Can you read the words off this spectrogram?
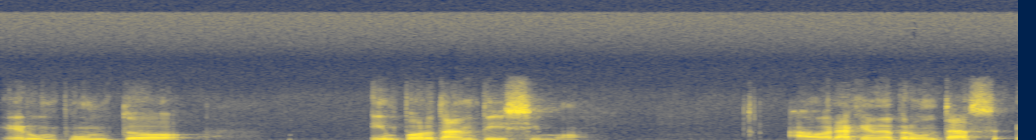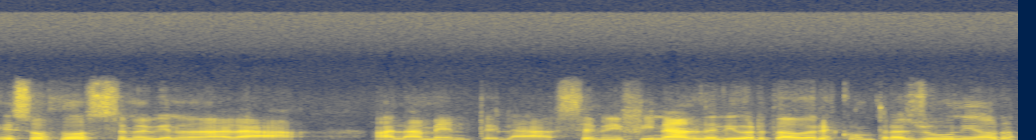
era un punto importantísimo. Ahora que me preguntas, esos dos se me vienen a la, a la mente. La semifinal de Libertadores contra Junior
